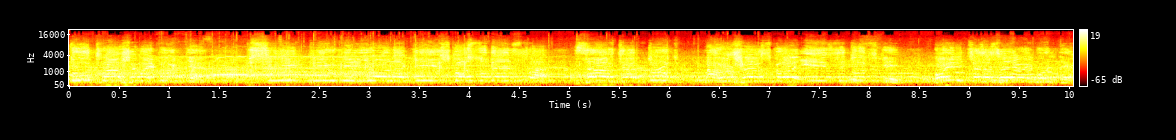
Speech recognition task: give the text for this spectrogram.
тут ваше майбутнє. Всі півмільйона київського студентства завтра тут, на Грушевського і інститутській, борються за своє майбутнє.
